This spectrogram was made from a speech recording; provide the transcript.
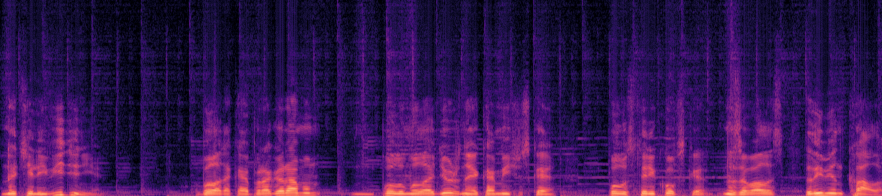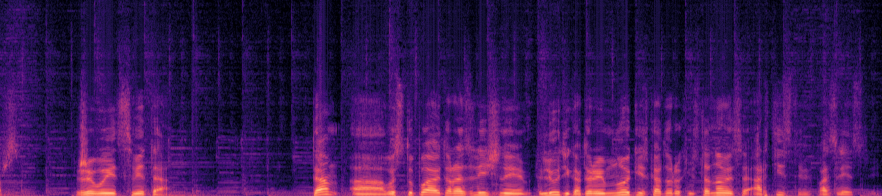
на телевидении. Была такая программа полумолодежная, комическая, полустариковская, называлась Living Colors – «Живые цвета». Там а, выступают различные люди, которые, многие из которых не становятся артистами впоследствии.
